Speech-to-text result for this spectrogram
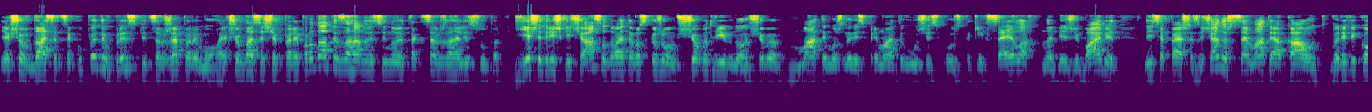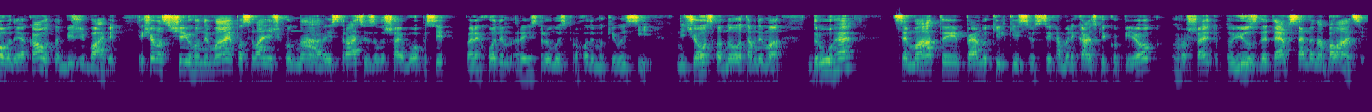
якщо вдасться це купити, в принципі, це вже перемога. Якщо вдасться ще перепродати за гарною ціною, так це взагалі супер. Є ще трішки часу. Давайте розкажу вам, що потрібно, щоб мати можливість приймати участь у таких сейлах на біржі Bybit. Дивіться, перше, звичайно ж, це мати аккаунт, верифікований аккаунт на біржі Bybit. Якщо у вас ще його немає, посилання на реєстрацію залишаю в описі. Переходимо, реєструємось, проходимо KYC. Нічого складного там нема. Друге. Це мати певну кількість ось цих американських копійок, грошей, тобто USDT в себе на балансі.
